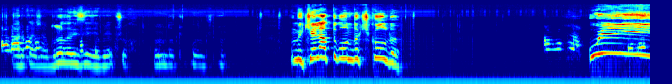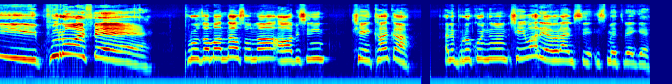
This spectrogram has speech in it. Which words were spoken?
Adam Arkadaşlar buraları izleyeceğim. Böyle bir şey yok. 10 dakika olmuş lan. Oğlum iki el attık 10 dakika oldu. Uy, Pro Efe. Pro zamandan sonra abisinin şey kanka hani Burak oyununun şey var ya öğrencisi İsmet RG.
